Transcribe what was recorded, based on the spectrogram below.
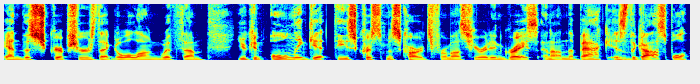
and the scriptures that go along with them. You can only get these Christmas cards from us here at In Grace, and on the back is the gospel.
